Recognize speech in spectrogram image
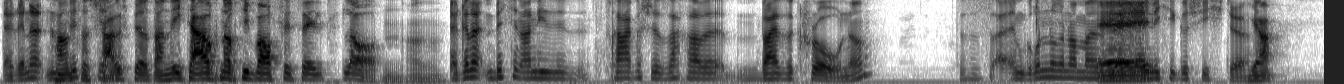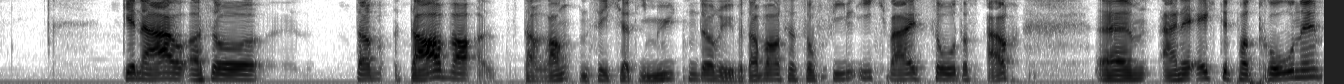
erinnert ein kannst bisschen, das Schauspieler dann nicht auch noch die Waffe selbst laden. Also. Erinnert ein bisschen an diese tragische Sache bei The Crow, ne? Das ist im Grunde genommen eine äh, sehr ähnliche Geschichte. Ja. Genau, also da, da war, da ranken sich ja die Mythen darüber. Da war es ja so viel ich weiß so, dass auch ähm, eine echte Patrone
